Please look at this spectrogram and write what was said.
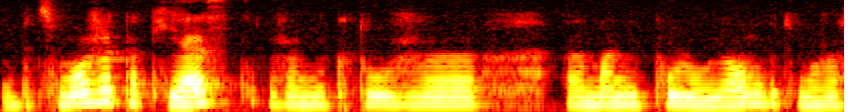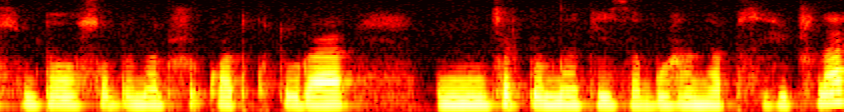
być może tak jest, że niektórzy e, manipulują, być może są to osoby na przykład, które mm, cierpią na jakieś zaburzenia psychiczne,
